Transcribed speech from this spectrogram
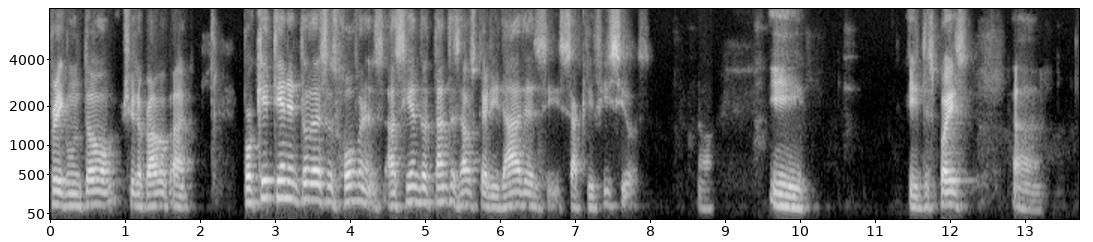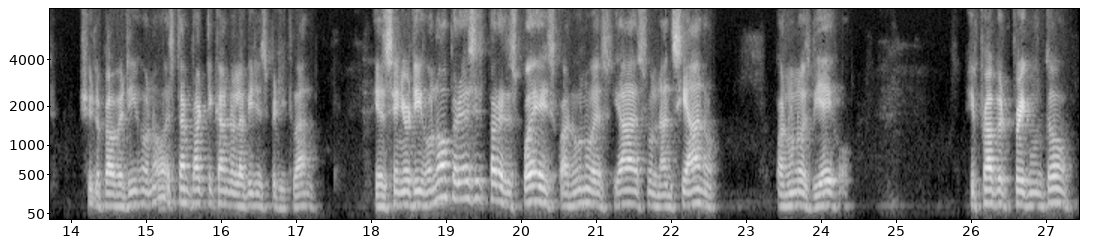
preguntó, Srila Prabhupada, ¿por qué tienen todos esos jóvenes haciendo tantas austeridades y sacrificios? Y, y después uh, Srila Prabhupada dijo, no, están practicando la vida espiritual. Y el Señor dijo, no, pero eso es para después, cuando uno es, ya es un anciano, cuando uno es viejo. Y Prabhupada preguntó,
